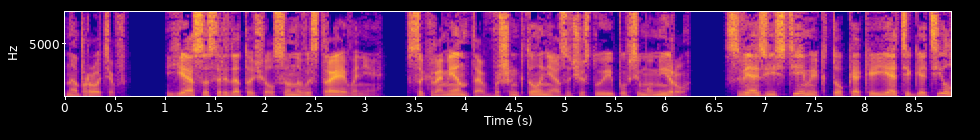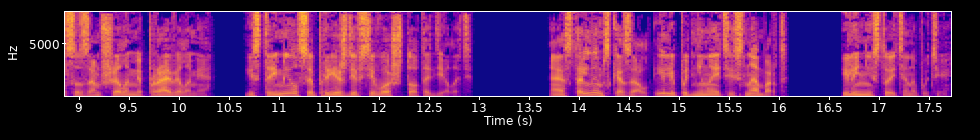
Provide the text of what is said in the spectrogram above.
Напротив, я сосредоточился на выстраивании, в Сакраменто, в Вашингтоне, а зачастую и по всему миру, связи с теми, кто, как и я, тяготился замшелыми правилами и стремился прежде всего что-то делать. А остальным сказал, или поднимайтесь на борт, или не стойте на пути.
